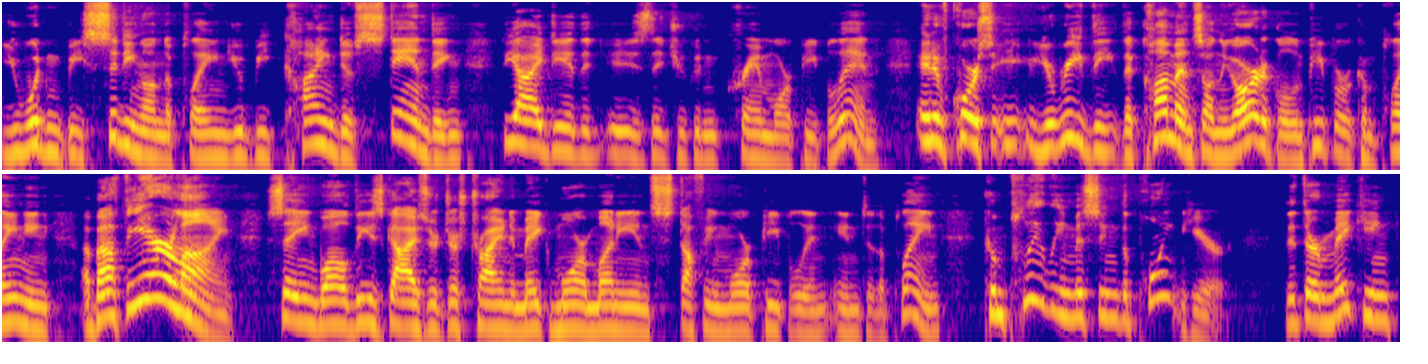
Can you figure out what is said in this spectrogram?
you wouldn't be sitting on the plane; you'd be kind of standing. The idea that is that you can cram more people in. And of course, you read the the comments on the article, and people are complaining about the airline, saying, "Well, these guys are just trying to make more money and stuffing more people in, into the plane," completely missing the point here that they're making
